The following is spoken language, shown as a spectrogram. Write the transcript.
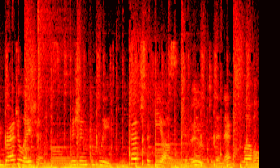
Congratulations! Mission complete. Touch the kiosk to move to the next level.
